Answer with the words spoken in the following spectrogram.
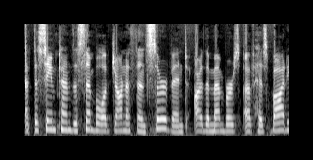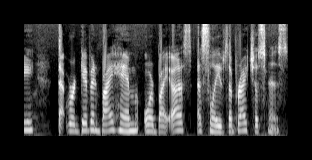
At the same time, the symbol of Jonathan's servant are the members of his body that were given by him or by us as slaves of righteousness.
